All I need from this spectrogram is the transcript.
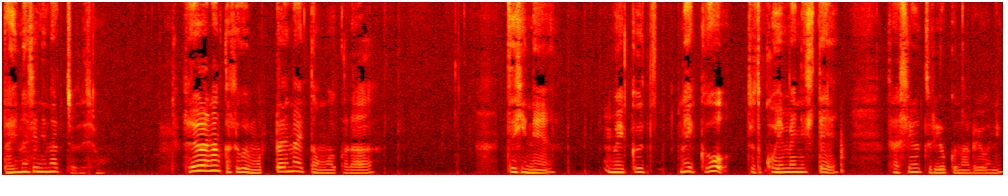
台無しになっちゃうでしょ。それはなんかすごいもったいないと思うから是非ねメイクメイクをちょっと濃いめにして写真写り良くなるように。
